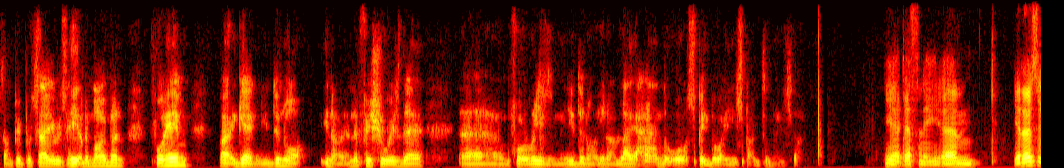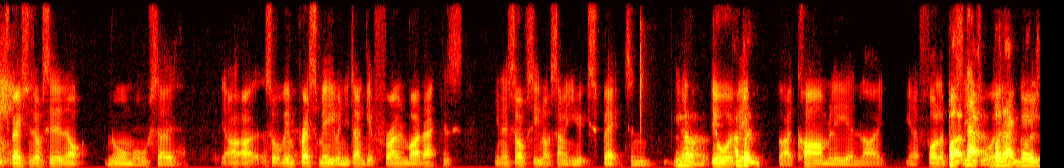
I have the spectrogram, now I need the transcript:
some people say it was heat of the moment for him, but again, you do not. You know, an official is there um, for a reason. You do not, you know, lay a hand or speak the way you spoke to me. So. Yeah, definitely. Um, yeah, those situations obviously they're not normal. So, yeah, I, I, sort of impressed me when you don't get thrown by that because you know it's obviously not something you expect and you know no. deal with but, it like calmly and like you know follow. But that, but that goes,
